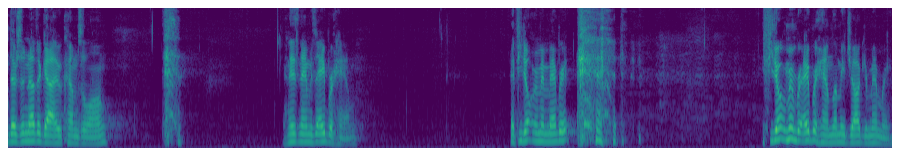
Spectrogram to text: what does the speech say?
there's another guy who comes along and his name is Abraham. If you don't remember it, if you don't remember Abraham, let me jog your memory.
